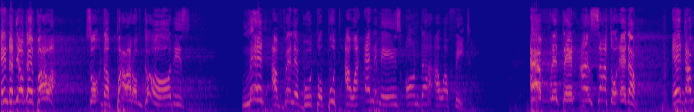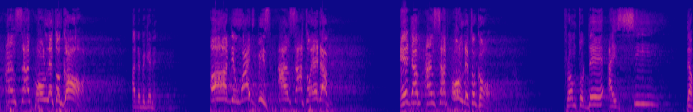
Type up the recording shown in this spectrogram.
In the day of thy power. So the power of God is made available to put our enemies under our feet. Everything answered to Adam. Adam answered only to God at the beginning. All the white beasts answered to Adam. Adam answered only to God. From today, I see the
